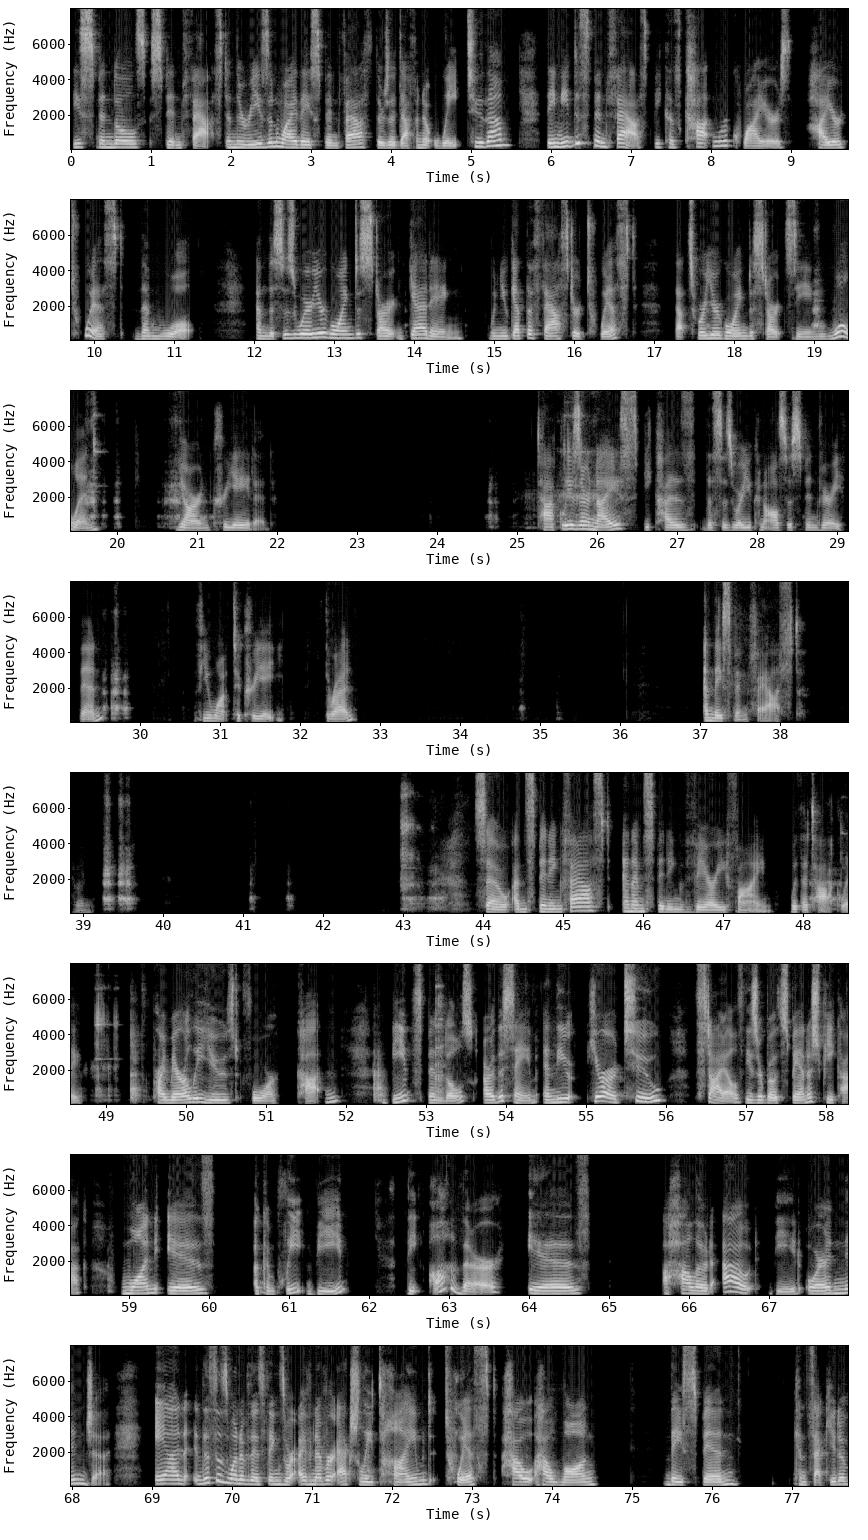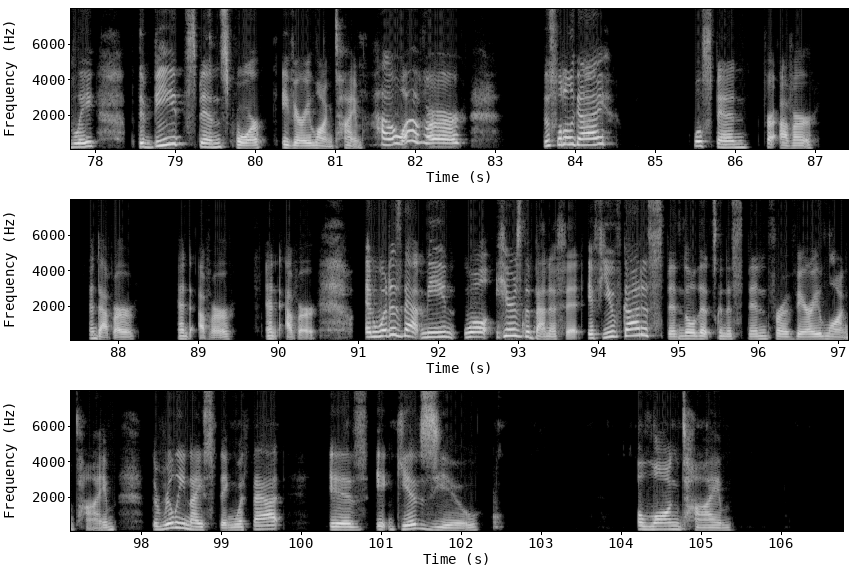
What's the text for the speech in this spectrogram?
these spindles spin fast. And the reason why they spin fast, there's a definite weight to them. They need to spin fast because cotton requires higher twist than wool. And this is where you're going to start getting, when you get the faster twist, that's where you're going to start seeing woolen yarn created. Taklis are nice because this is where you can also spin very thin if you want to create thread. And they spin fast. So I'm spinning fast and I'm spinning very fine with a Takli, primarily used for cotton. Bead spindles are the same, and the, here are two styles. These are both Spanish peacock. One is a complete bead. The other is a hollowed out bead or a ninja. And this is one of those things where I've never actually timed twist how how long they spin consecutively. The bead spins for a very long time. However, this little guy will spin forever and ever and ever and ever. And what does that mean? Well, here's the benefit. If you've got a spindle that's going to spin for a very long time, the really nice thing with that is it gives you a long time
